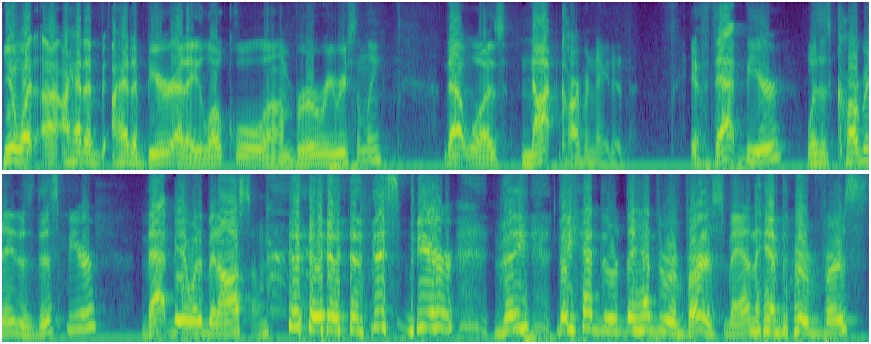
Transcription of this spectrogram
You know what? Uh, I had a I had a beer at a local um, brewery recently that was not carbonated. If that beer was as carbonated as this beer, that beer would have been awesome. this beer, they they had the they had the reverse, man. They had the reverse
